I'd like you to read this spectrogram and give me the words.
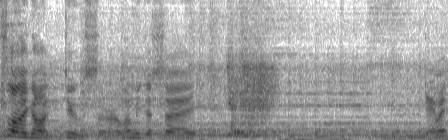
That's all you're gonna do, sir, let me just say. Damn it.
